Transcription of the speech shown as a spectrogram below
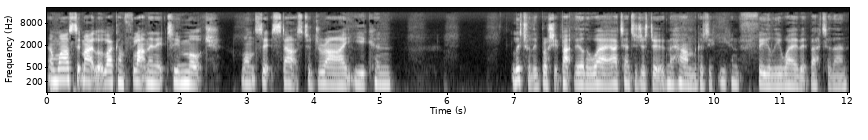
And whilst it might look like I'm flattening it too much once it starts to dry you can literally brush it back the other way. I tend to just do it with my hand because you, you can feel your way a bit better then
